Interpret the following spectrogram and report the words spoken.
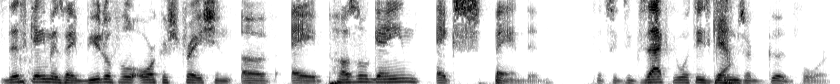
this game is a beautiful orchestration of a puzzle game expanded. It's exactly what these Yeah. games are good for.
